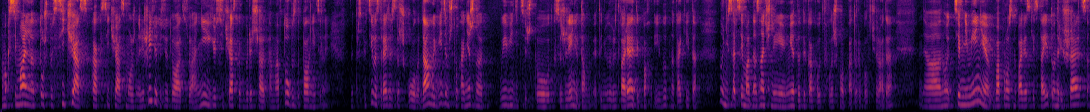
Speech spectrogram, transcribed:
максимально то, что сейчас, как сейчас можно решить эту ситуацию, они ее сейчас как бы решают. Там автобус дополнительный, на перспектива строительства школы. Да, мы видим, что, конечно, вы видите, что, вот, к сожалению, там это не удовлетворяет и идут на какие-то, ну, не совсем однозначные методы, как вот флешмоб, который был вчера, да. А, Но, тем не менее, вопрос на повестке стоит, он решается.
